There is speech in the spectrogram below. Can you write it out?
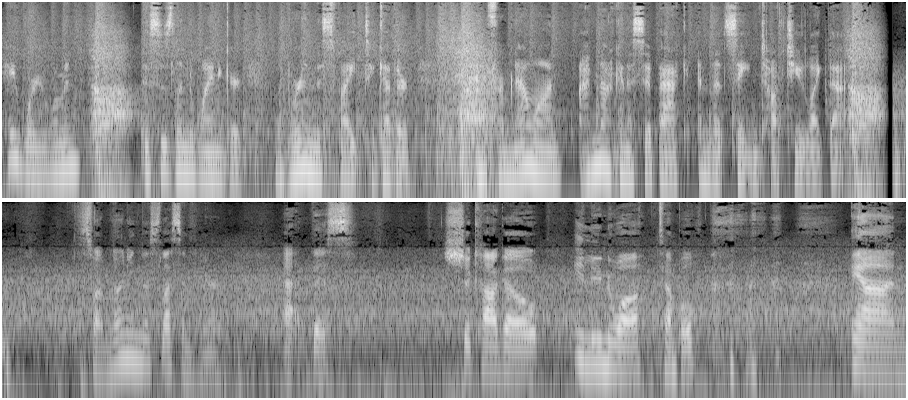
Hey, Warrior Woman. This is Linda Weiniger, we're in this fight together. And from now on, I'm not going to sit back and let Satan talk to you like that. So I'm learning this lesson here at this Chicago, Illinois temple. and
